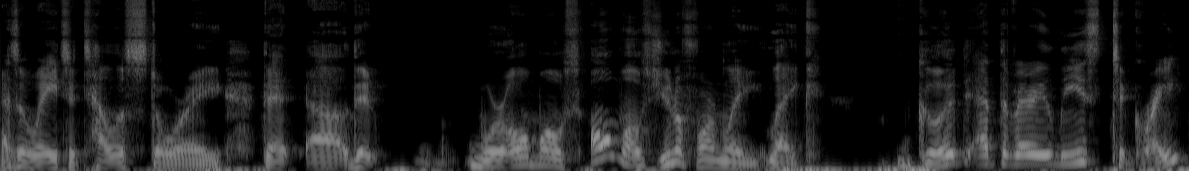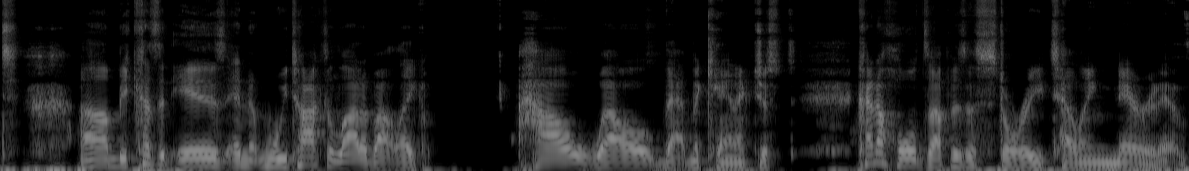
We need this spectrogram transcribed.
as a way to tell a story that uh, that were almost almost uniformly like good at the very least to great um, because it is and we talked a lot about like how well that mechanic just kind of holds up as a storytelling narrative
